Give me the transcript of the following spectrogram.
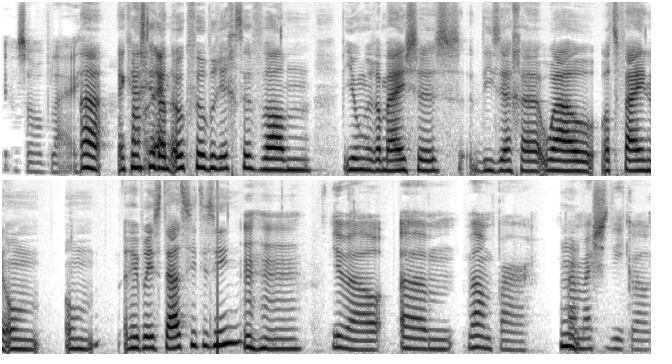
ik was wel blij. Ah, en kreeg je Want, dan ook veel berichten van jongere meisjes die zeggen... Wauw, wat fijn om, om representatie te zien. Mhm, Jawel, ehm, wel een paar, Hm. paar meisjes die ik wel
